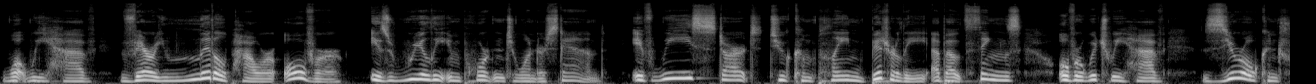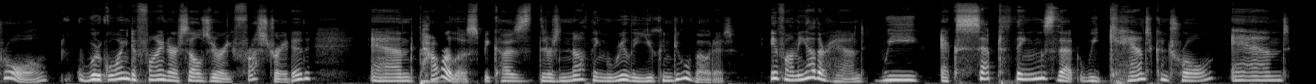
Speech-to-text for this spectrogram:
what we have very little power over is really important to understand. If we start to complain bitterly about things over which we have zero control, we're going to find ourselves very frustrated and powerless because there's nothing really you can do about it. If, on the other hand, we accept things that we can't control and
